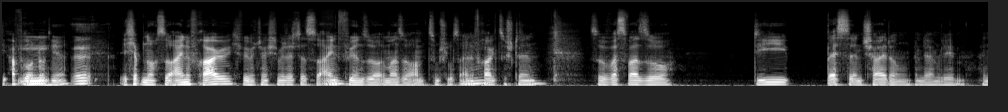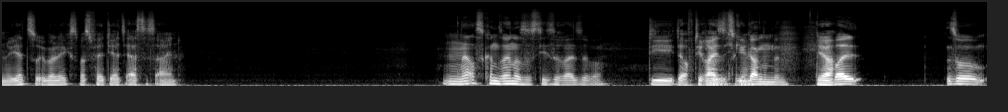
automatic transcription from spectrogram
die Abrundung Mhm. hier. Äh, Ich habe noch so eine Frage. Ich will- ich möchte mir das so einführen, so immer so am, zum Schluss eine Mhm. Frage zu stellen. So, was war so die beste Entscheidung in deinem Leben? Wenn du jetzt so überlegst, was fällt dir als erstes ein? Ja, es kann sein, dass es diese Reise war. Die, die auf die dass Reise ich zu gehen. gegangen bin. Ja. Weil so,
